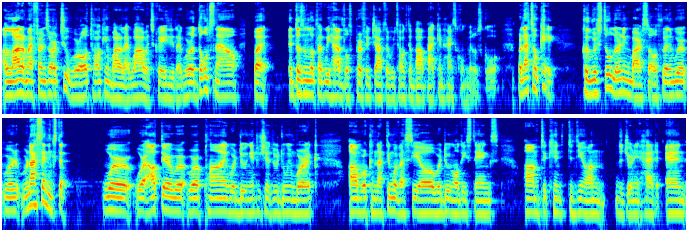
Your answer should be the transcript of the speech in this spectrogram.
A lot of my friends are too. We're all talking about it like, wow, it's crazy. Like we're adults now, but it doesn't look like we have those perfect jobs that we talked about back in high school and middle school. But that's okay because we're still learning by ourselves. When we're, we're we're not standing still. We're we're out there. We're we're applying. We're doing internships. We're doing work. Um, we're connecting with SEO. We're doing all these things. Um, to continue on the journey ahead. And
